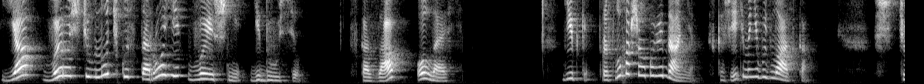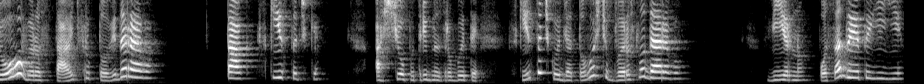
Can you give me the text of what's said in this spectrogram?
Я вирощу внучку старої вишні, дідусю, сказав Олесь. Дітки, прослухавши оповідання, скажіть мені, будь ласка, з чого виростають фруктові дерева? Так, з кісточки. А що потрібно зробити з кісточкою для того, щоб виросло дерево? Вірно, посадити її.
